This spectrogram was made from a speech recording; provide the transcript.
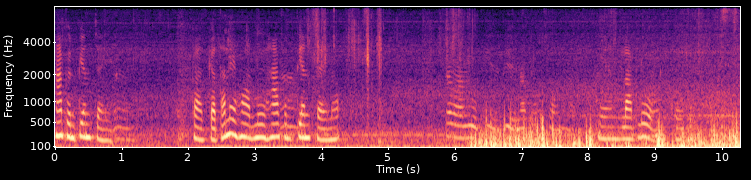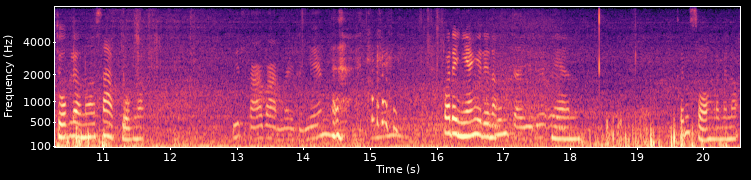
ห้าเพิ่นเปลี่ยนใจเออกาดกับท่านในฮอดมือห้าเพิ่นเปลี่ยนใจเนาะแต่ว่าลูกพี่พี่รับทั้งสอง แม่นรับโลดจบแล้วเนาะทราบจบเนาะปิดฟ้าบ้านไว้แต่แง้มก็ได้แย้งอยู่เด้เนาะภูมิใจอยู่เด้อเอแม่อนทั้งสองแล้วแม่เนาะ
